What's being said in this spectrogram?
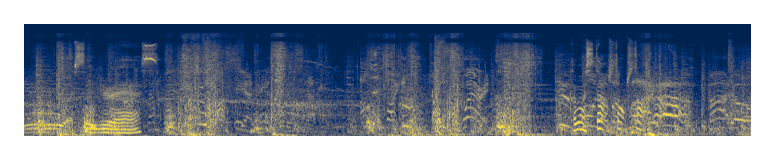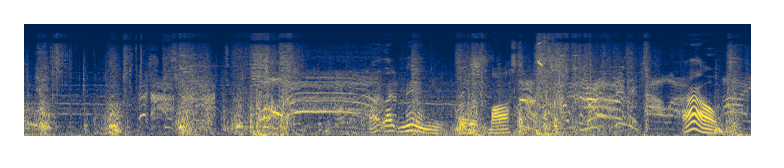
Ooh, I saved your ass. Come on, stop, stop, stop. Fight like men, you bastard. Ow!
